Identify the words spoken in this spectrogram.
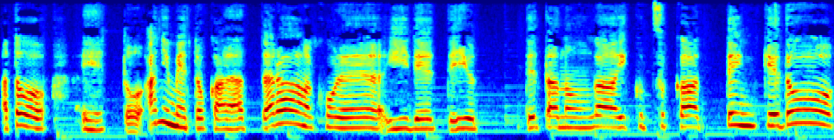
あと、えー、っと、アニメとかやったら、これいいでって言ってたのがいくつかあってんけど、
